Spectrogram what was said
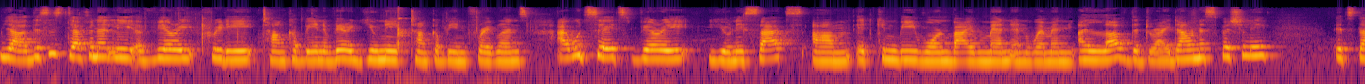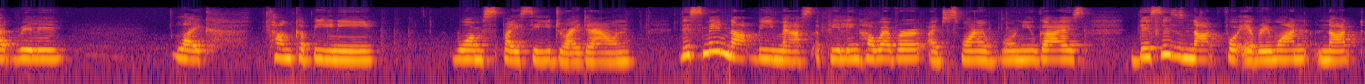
yeah, this is definitely a very pretty tonka bean, a very unique tonka bean fragrance. I would say it's very unisex. Um, it can be worn by men and women. I love the dry down especially. It's that really like tonka beanie, warm spicy dry down. This may not be mass appealing, however, I just want to warn you guys this is not for everyone, not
